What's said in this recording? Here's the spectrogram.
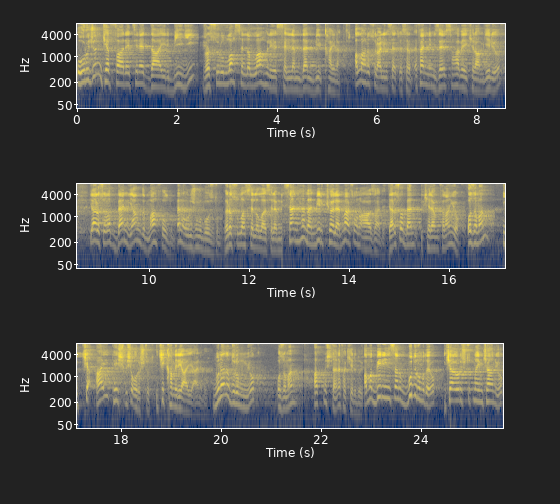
Orucun kefaretine dair bilgi Resulullah sallallahu aleyhi ve sellem'den bir kaynaktır. Allah Resulü aleyhisselatü vesselam Efendimiz'e sahabe-i kiram geliyor. Ya Resulallah ben yandım, mahvoldum. Ben orucumu bozdum. Ve Resulullah sallallahu aleyhi ve sellem sen hemen bir kölen varsa onu azat et. Ya Resulallah ben kelem falan yok. O zaman iki ay peş peşe oruç tut. İki kameri ay yani bu. Buna da durumum yok. O zaman 60 tane fakiri doyur. Ama bir insanın bu durumu da yok. 2 ay oruç tutma imkanı yok.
